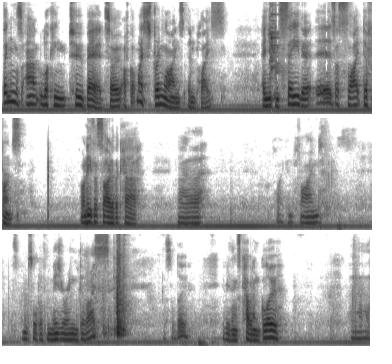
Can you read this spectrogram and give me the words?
things aren't looking too bad. So I've got my string lines in place and you can see there is a slight difference on either side of the car. Uh, if I can find some sort of measuring device, this will do. Everything's covered in glue. Uh,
